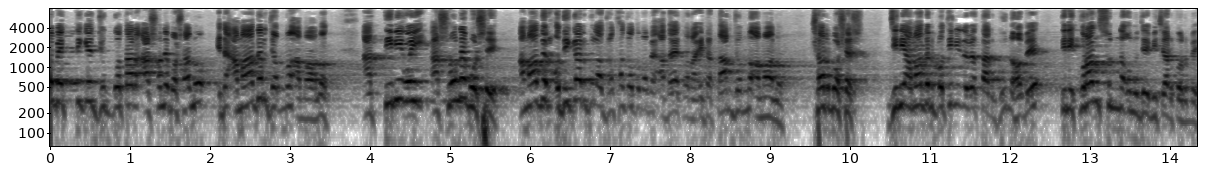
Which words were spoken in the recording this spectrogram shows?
ব্যক্তিকে যোগ্যতার আসনে বসানো, এটা আমাদের জন্য আমানত। আর তিনি ওই আসনে বসে আমাদের অধিকারগুলা যথাযথভাবে আদায় করা, এটা তার জন্য আমানত। সর্বশেষ, যিনি আমাদের প্রতিনিধি হবে, তার গুণ হবে। তিনি কোরআন সুন্না অনুযায়ী বিচার করবে।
